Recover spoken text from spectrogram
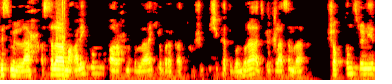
বিসমিল্লাহ, আসসালামু আলাইকুম আরহামতুল্লাহি শিক্ষার্থী বন্ধুরা, আজকের ক্লাসে আমরা সপ্তম শ্রেণির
